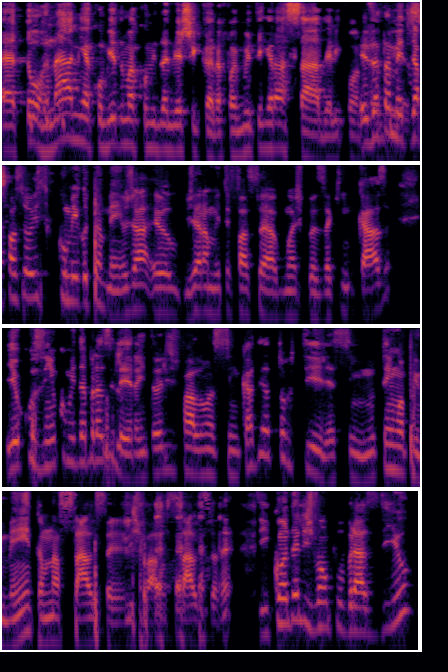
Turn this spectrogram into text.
é, tornar a minha comida uma comida mexicana? Foi muito engraçado ele contando Exatamente, isso. já passou isso comigo também. Eu já eu geralmente faço algumas coisas aqui em casa e eu cozinho comida brasileira. Então eles falam assim: cadê a tortilha? Assim, não tem uma pimenta, uma salsa, eles falam salsa, né? E quando eles vão para o Brasil,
